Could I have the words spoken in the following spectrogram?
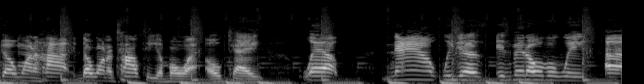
don't want to don't want to talk to your boy. Okay. Well, now we just it's been over with. Uh,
